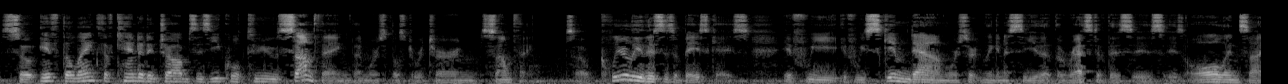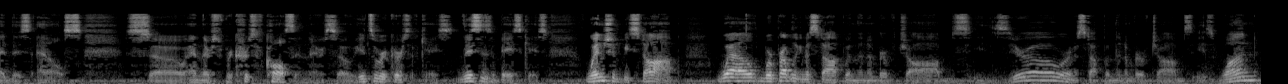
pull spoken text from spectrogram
So if the length of candidate jobs is equal to something, then we're supposed to return something. So clearly this is a base case. If we if we skim down, we're certainly going to see that the rest of this is is all inside this else. So and there's recursive calls in there. So it's a recursive case. This is a base case. When should we stop? Well, we're probably going to stop when the number of jobs is zero. We're going to stop when the number of jobs is one.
